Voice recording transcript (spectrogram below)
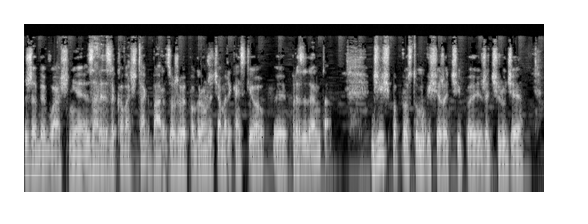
żeby właśnie zaryzykować tak bardzo, żeby pogrążyć amerykańskiego y, prezydenta. Dziś po prostu mówi się, że ci, że ci ludzie Y,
